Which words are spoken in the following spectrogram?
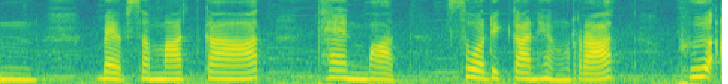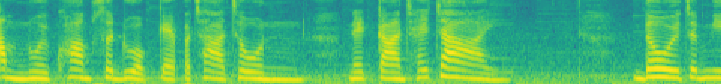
น แบบสมาร์ทการ์ด แทนบัตร สวัสดิการแห่งรัฐ เพื่ออำนวยความสะดวกแก่ประชาชนในการใช้จ่าย โดยจะมี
